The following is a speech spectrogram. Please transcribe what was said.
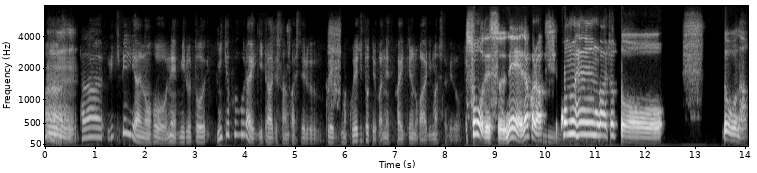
うまあ、ん。ただ、ウィキペディアの方をね、見ると、2曲ぐらいギターで参加してるクレジ、まあ、クレジットっていうかね、書いてるのがありましたけど。そうですね。だから、うこの辺がちょっと、どうなんの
